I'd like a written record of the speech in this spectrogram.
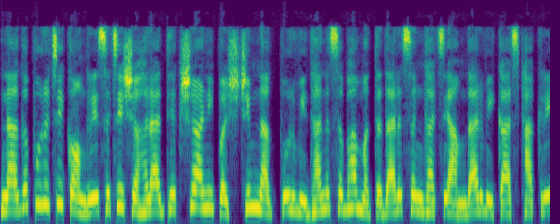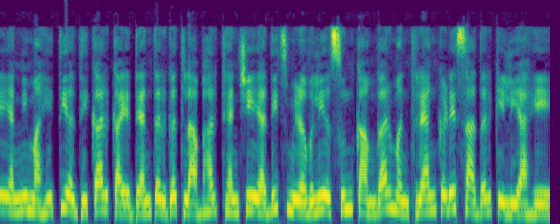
नागपूरचे काँग्रेसचे शहराध्यक्ष आणि पश्चिम नागपूर विधानसभा मतदारसंघाचे आमदार विकास ठाकरे यांनी माहिती अधिकार कायद्यांतर्गत लाभार्थ्यांची यादीच मिळवली असून कामगार मंत्र्यांकडे सादर केली आहे.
